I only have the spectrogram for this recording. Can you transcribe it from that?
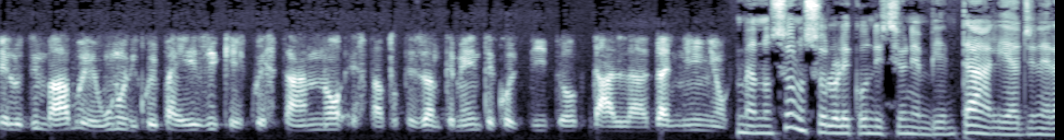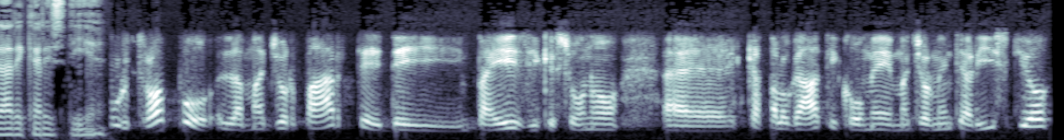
e lo Zimbabwe è uno di quei paesi che quest'anno è stato pesantemente colpito dal, dal Nino. Ma non sono solo le condizioni ambientali a generare carestie? Purtroppo la maggior parte dei paesi che sono eh, catalogati come maggiormente a rischio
